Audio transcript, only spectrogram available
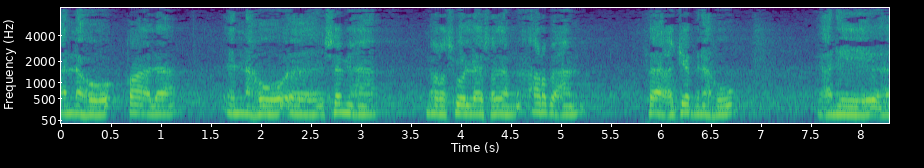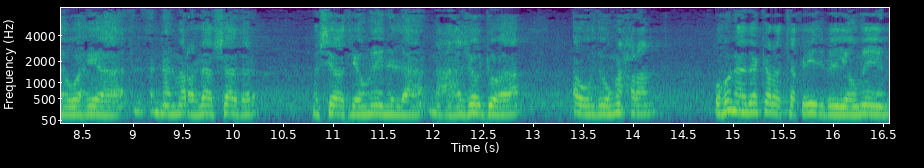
أنه قال إنه سمع من رسول الله صلى الله عليه وسلم أربعا فأعجبنه. يعني وهي أن المرأة لا تسافر مسيرة يومين إلا معها زوجها أو ذو محرم. وهنا ذكر التقييد باليومين.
